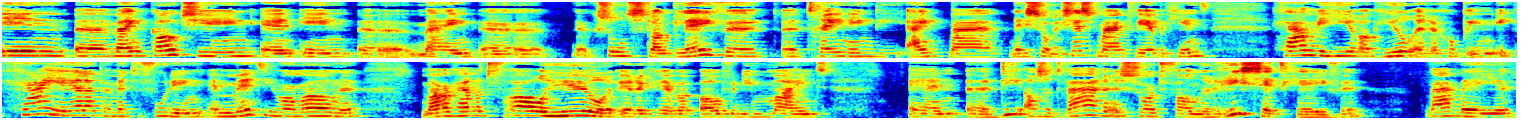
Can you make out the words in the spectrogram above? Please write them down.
in uh, mijn coaching en in uh, mijn uh, gezond slank leven training die eind maart, nee sorry 6 maart weer begint, gaan we hier ook heel erg op in. Ik ga je helpen met de voeding en met die hormonen, maar we gaan het vooral heel erg hebben over die mind en die als het ware een soort van reset geven waarmee je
